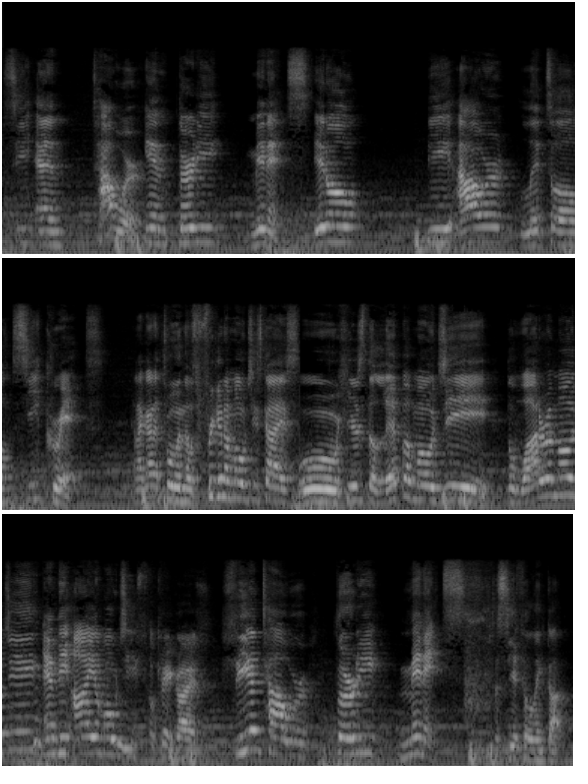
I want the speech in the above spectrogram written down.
CN Tower in 30 minutes. It'll be our little secret. And I gotta throw in those freaking emojis, guys. Ooh, here's the lip emoji, the water emoji, and the eye emojis. Okay, guys. CN Tower, 30 minutes. Let's see if he'll link up.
